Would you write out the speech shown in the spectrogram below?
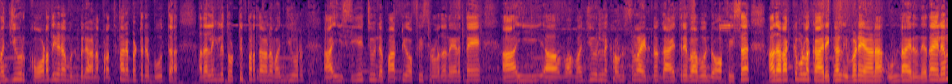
വഞ്ചിയൂർ കോടതിയുടെ മുൻപിലാണ് പ്രധാനപ്പെട്ട ഒരു ബൂത്ത് അതല്ലെങ്കിൽ തൊട്ടിപ്പുറത്താണ് വഞ്ചിയൂർ ഈ സി എച്ച് യുവിന്റെ പാർട്ടി ഓഫീസുള്ളത്. നേരത്തെ ഈ വഞ്ചിയൂരിലെ കൗൺസിലറായിരുന്ന ഗായത്രി ബാബുവിന്റെ ഓഫീസ്. അതടക്കമുള്ള കാര്യങ്ങൾ ഇവിടെയാണ് ഉണ്ടായിരുന്നത് ഏതായാലും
